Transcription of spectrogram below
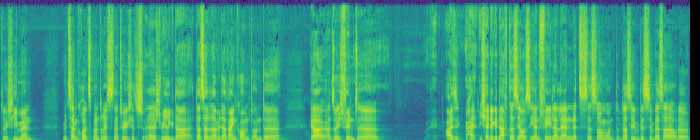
durch He-Man mit seinem Kreuzbandriss. Natürlich jetzt äh, schwierig, da, dass er da wieder reinkommt. Und äh, ja, also ich finde, äh, also ich hätte gedacht, dass sie aus ihren Fehlern lernen letzte Saison und dass sie ein bisschen besser oder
